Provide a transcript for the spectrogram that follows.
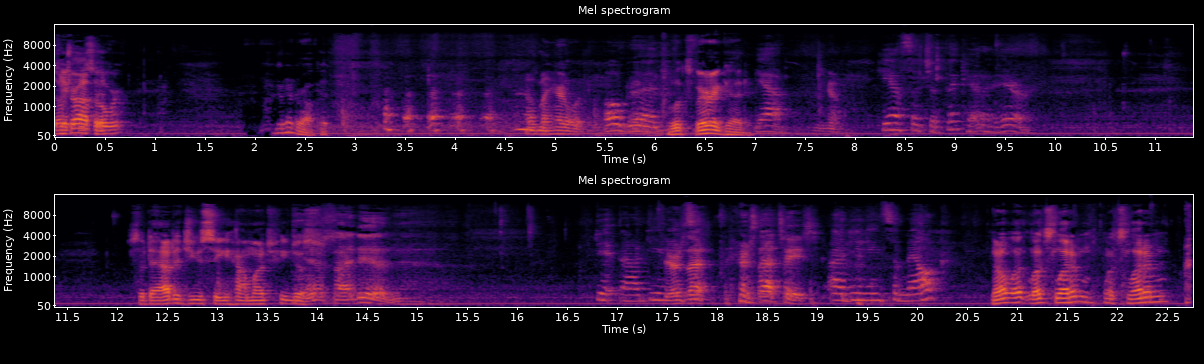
Don't take drop this it. over. I'm gonna drop it. How's my hair look? Oh, good. It looks very good. Yeah. There you go. He has such a thick head of hair. So, Dad, did you see how much he just? Yes, I did. Do, uh, do you There's need that. There's that taste. Uh, do you need some milk? No, let let's let him. Let's let him.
